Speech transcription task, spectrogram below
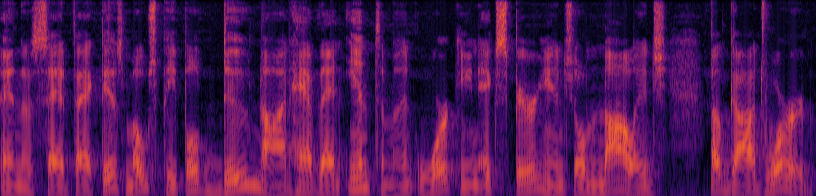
and the sad fact is, most people do not have that intimate, working, experiential knowledge of God's Word.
